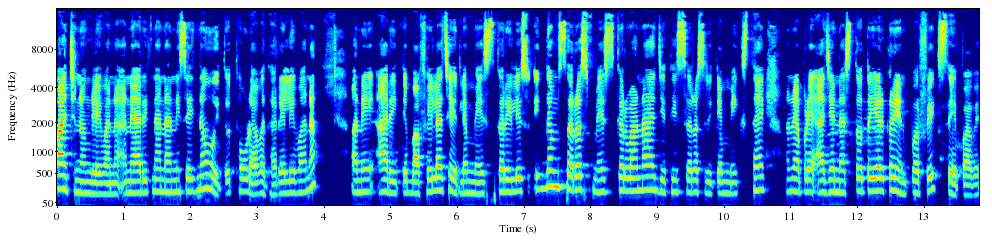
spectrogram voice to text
પાંચ નંગ લેવાના અને આ રીતના નાની સાઈઝના હોય તો થોડા વધારે લેવાના. અને આ રીતે બાફેલા છે એટલે મેશ કરી લઈશું. એકદમ સરસ મેશ કરવાના, જેથી સરસ રીતે મિક્સ થાય અને આપણે આજે નાસ્તો તૈયાર કરીએ પરફેક્ટ શેપ આવે.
